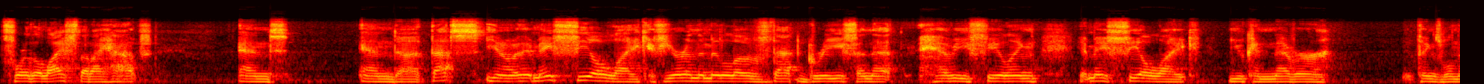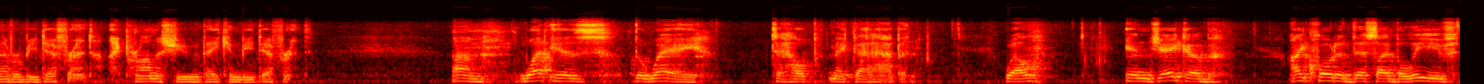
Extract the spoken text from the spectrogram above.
for the life that I have. And and uh, that's you know it may feel like if you're in the middle of that grief and that heavy feeling it may feel like you can never things will never be different. I promise you they can be different. Um, what is the way to help make that happen? Well in jacob i quoted this i believe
